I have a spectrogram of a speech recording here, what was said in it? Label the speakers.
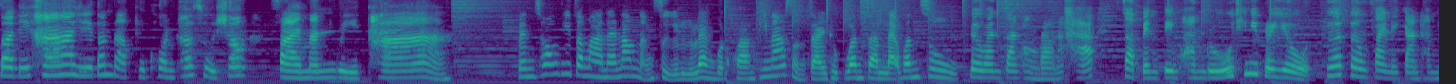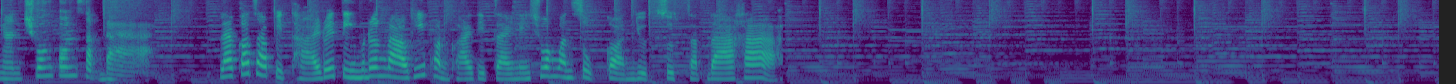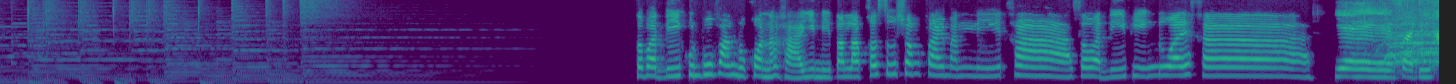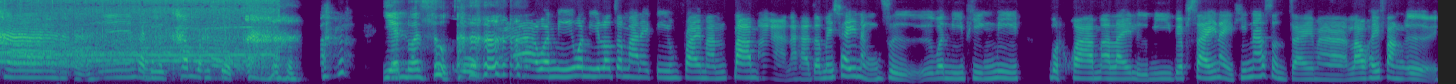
Speaker 1: สวัสดีค่ะ ยินดีต้อนรับทุกคนเข้าสู่ช่อง Five Man Read ค่ะ
Speaker 2: เป็นช่องที่จะมาแนะนำหนังสือหรือแหล่งบทความที่น่าสนใจทุกวันจันทร์และวันศุกร์
Speaker 1: โดยวันจันทร์ของเรานะคะ จะเป็นธีมความรู้ที่มีประโยชน์ เพื่อเติมไฟในการทำงานช่วงต้นสัปดาห์
Speaker 2: และก็จะปิดท้ายด้วยธีมเรื่องราวที่ผ่อนคลายจิตใจในช่วงวันศุกร์ก่อนหยุดสุดสัปดาห์ค่ะ สวัสดีคุณผู้ฟังทุกคนนะคะ ยินดีต้อนรับเข้าสู่ช่องไฟมันลีดค่ะ สวัสดีพิงค์ด้วยค่ะ
Speaker 1: เย้ สวัสดีค่ะสวัสดีค่ำวันศุกร์ เย็นวันศุกร์
Speaker 2: วันนี้วันนี้เราจะมาในทีมไฟมันตามอ่านนะคะ จะไม่ใช่หนังสือวันนี้พิงค์มีบทความอะไรหรือมีเว็บไซต์ไหนที่น่าสนใจมาเล่าให้ฟังเอ่ย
